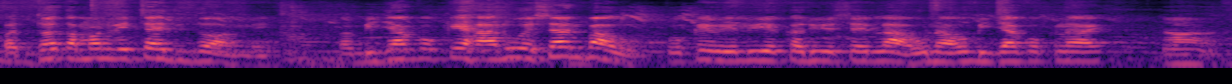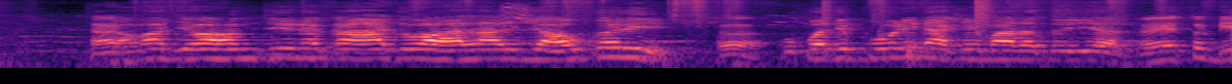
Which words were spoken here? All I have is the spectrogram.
બધો તમને વેચાઈ દીધો અમે તો બીજા કોકે સારું હશે ને પાવું કોકે વેલું એ કર્યું છે એટલે આવું ને આવું બીજા કોક ના તમાર જેવા સમજીને કે આ જો હાલ હાલ જો આવું કરી ઉપરથી ફોડી નાખે મારે તો યાર. એ તો બે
